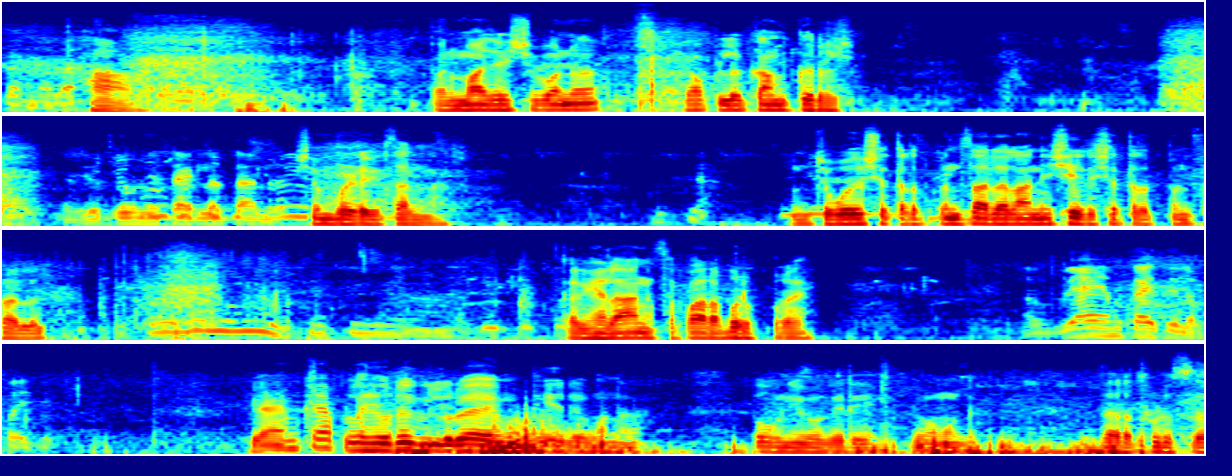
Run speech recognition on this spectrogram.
करणारा? हां. पण माझ्या हिशोबानं हे आपलं काम करेल. म्हणजे दोन्ही साईडला शंभर टक्के चालणार. तुमच्या वळू क्षेत्रात पण चालेल आणि शहरी क्षेत्रात पण चालेल. कारण ह्याला अंगचा पारा भरपूर आहे. व्यायाम काय दिला पाहिजे? व्यायाम काय आपला हे रेग्युलर व्यायाम फेर म्हणा पवनी वगैरे किंवा मग जरा थोडंसं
